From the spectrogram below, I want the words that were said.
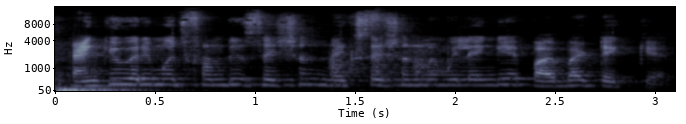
Thank you very much from this session next session में मिलेंगे। बाय बाय टेक केयर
